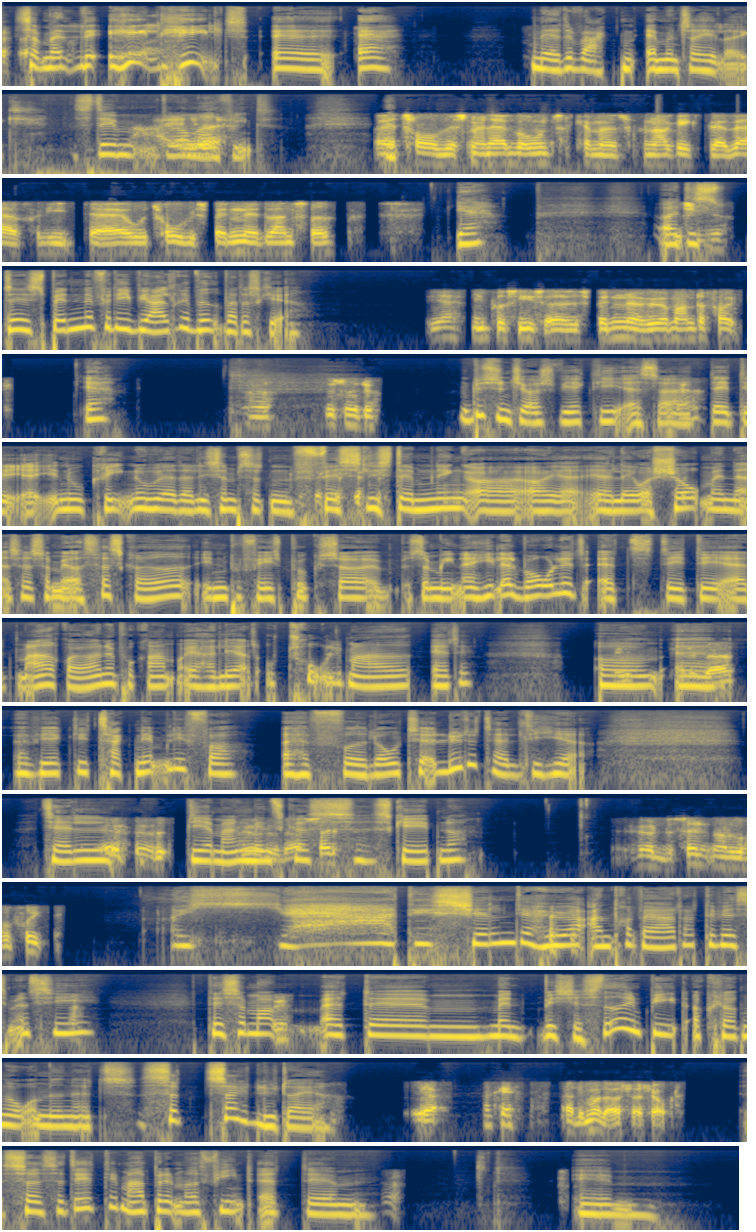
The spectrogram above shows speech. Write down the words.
Så man helt, helt øh, af nattevagten er man så heller ikke. Så det, det var Nej, meget ja. fint. Og jeg tror, hvis man er vågen, så kan man sgu nok ikke lade være, fordi det er utrolig spændende et eller andet sted. Ja. Og Det det, er spændende, fordi vi aldrig ved, hvad der sker. Ja, lige præcis. Og det er spændende at høre om andre folk. Ja. Ja, det synes jeg. Det synes jeg også virkelig. Altså, ja. det, det, er- nu, grin, nu er der ligesom sådan festlig stemning, og, og jeg, jeg laver sjov, men altså, som jeg også har skrevet inde på Facebook, så, så mener jeg helt alvorligt, at det, det er et meget rørende program, og jeg har lært utrolig meget af det. Og Det er, er virkelig taknemmelig for at have fået lov til at lytte til alle de her, til alle Hører du, de her mange menneskers skæbner. hører du det selv, når du har fri? Ja, det er sjældent, jeg hører andre værter, det vil jeg simpelthen sige. Det er som om, at øh, men hvis jeg sidder i en bil og klokken er over midnat, så, så lytter jeg. Ja, okay. Ja, det må da også være sjovt. Så, så det, det er meget på den måde fint, at øh, øh,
